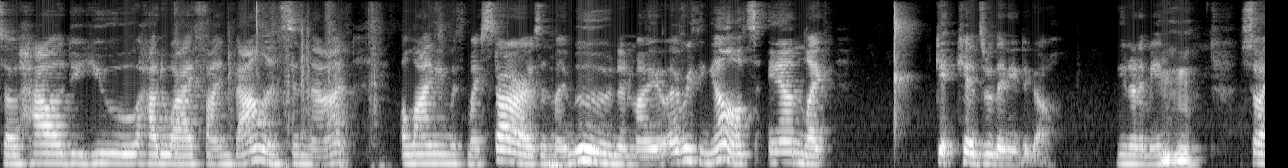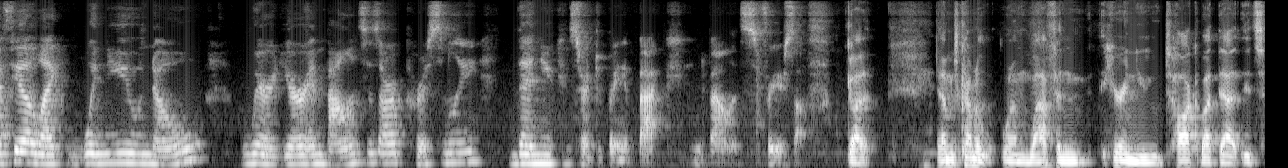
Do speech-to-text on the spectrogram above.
So how do you how do I find balance in that aligning with my stars and my moon and my everything else and like get kids where they need to go. You know what I mean? hmm So I feel like when you know where your imbalances are personally, then you can start to bring it back into balance for yourself. Got it. And I'm just kind of when I'm laughing hearing you talk about that. It's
